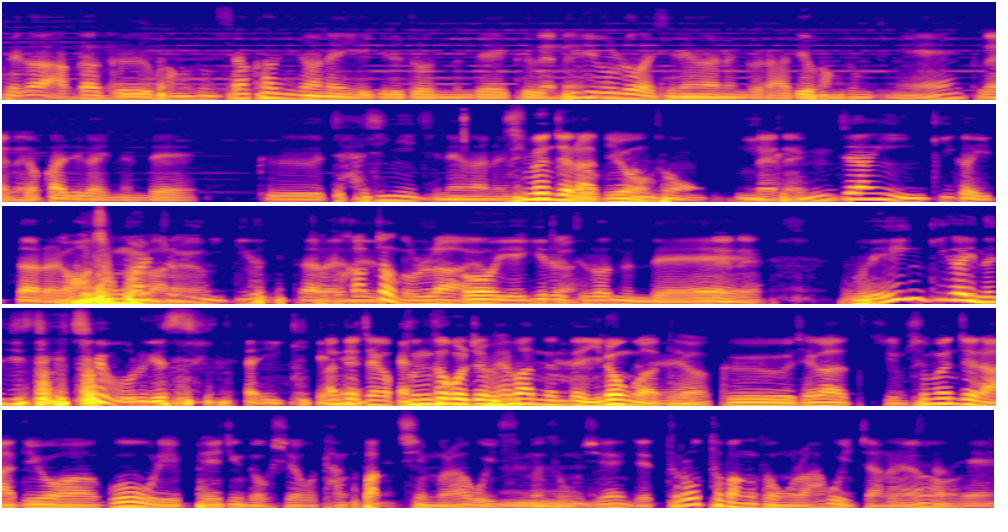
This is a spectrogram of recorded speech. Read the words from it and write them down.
제가 아까 네네. 그 방송 시작하기 전에 얘기를 들었는데 그 네네. 피디블루가 진행하는 그 라디오 방송 중에 그 네네. 몇 가지가 있는데 그 자신이 진행하는 수면제 그 라디오. 방송이 네네. 굉장히 인기가 있다라는 어, 정말 많아요. 인기가 있다라는 깜짝 놀라요. 어 얘기를 진짜. 들었는데 네네. 왜 인기가 있는지 대체 모르겠습니다 이게. 아, 근데 제가 분석을 좀 해봤는데 이런 것 네. 같아요. 그 제가 지금 수면제 라디오하고 우리 베이징 덕시하고 당박침을 하고 있으면서 음. 동시에 이제 트로트 방송을 하고 있잖아요. 그래서, 예.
